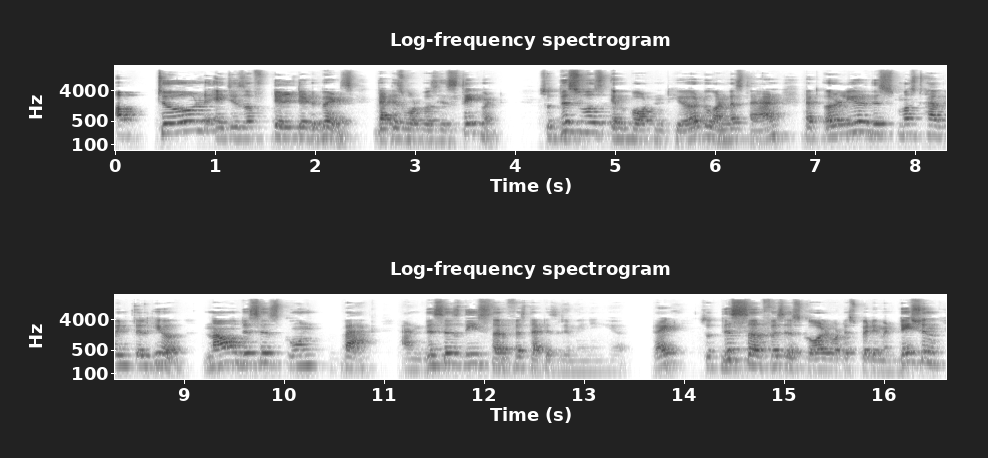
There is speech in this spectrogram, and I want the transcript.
upturned edges of tilted beds. That is what was his statement. So this was important here to understand that earlier this must have been till here. Now this is gone back and this is the surface that is remaining here, right? So this surface is called what is pedimentation.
